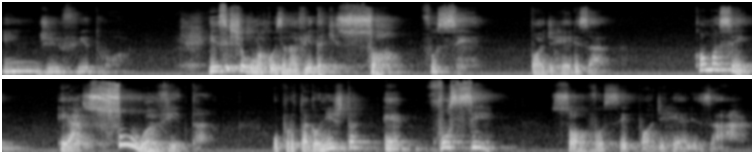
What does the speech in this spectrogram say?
indivíduo. E existe alguma coisa na vida que só você pode realizar. Como assim? É a sua vida. O protagonista é você. Só você pode realizar,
